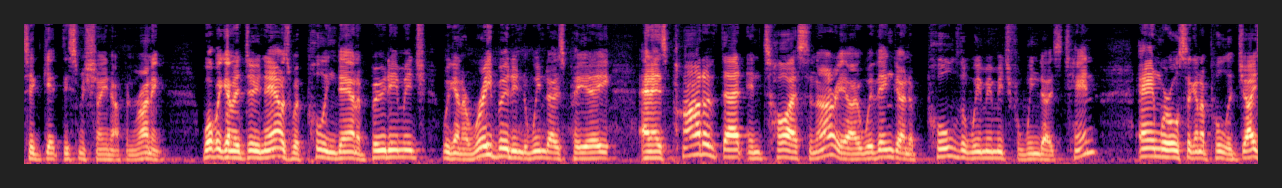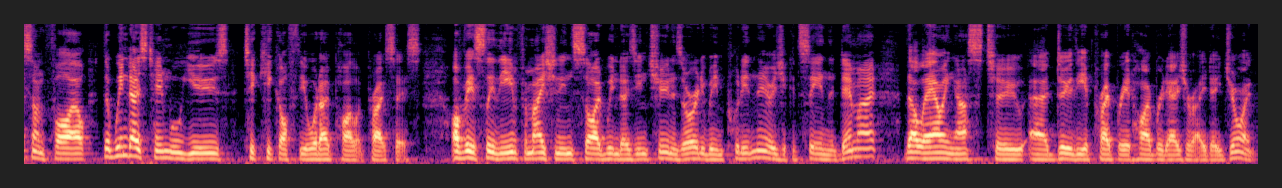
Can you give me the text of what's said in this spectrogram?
to get this machine up and running. What we're going to do now is we're pulling down a boot image, we're going to reboot into Windows PE, and as part of that entire scenario, we're then going to pull the WIM image for Windows 10, and we're also going to pull a JSON file that Windows 10 will use to kick off the autopilot process. Obviously, the information inside Windows Intune has already been put in there, as you can see in the demo, allowing us to uh, do the appropriate hybrid Azure AD join.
